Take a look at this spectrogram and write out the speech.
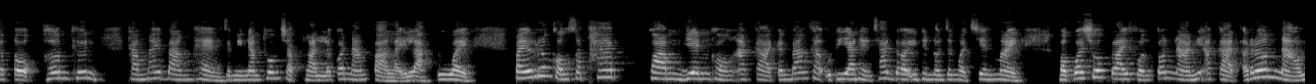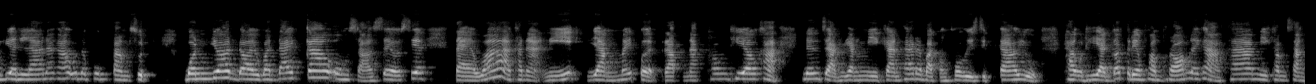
จะตกเพิ่มขึ้นทำให้บางแห่งจะมีน้ำท่วมฉับพลัน แล้วก็น้ำป่าไหลหลากด้วย ไปเรื่องของสภาพ ความเย็นของอากาศกันบ้างค่ะ อุทยานแห่งชาติดอยอินทนนท์จังหวัดเชียงใหม่ บอกว่าช่วงปลายฝนต้นหนาวนี้อากาศเริ่มหนาวเย็นแล้วนะคะ อุณหภูมิต่ำสุดบนยอดดอยวัดได้ 9 องศาเซลเซียส แต่ว่าขณะนี้ยังไม่เปิดรับนักท่องเที่ยวค่ะ เนื่องจากยังมีการแพร่ระบาดของโควิด -19 อยู่ ทางอุทยานก็เตรียมความพร้อมเลยค่ะ ถ้ามีคำสั่ง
